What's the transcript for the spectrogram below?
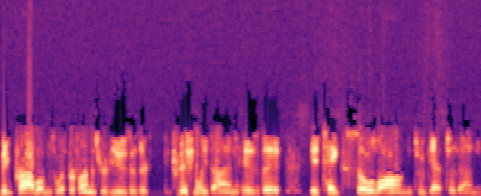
big problems with performance reviews as they're traditionally done is that it takes so long to get to them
